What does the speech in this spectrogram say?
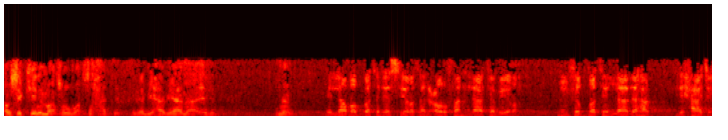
أو سكين مغصوبة صحت الذبيحة بها مع الإثم. نعم. إلا ضبة يسيرة عرفا لا كبيرة. من فضة لا ذهب لحاجة.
